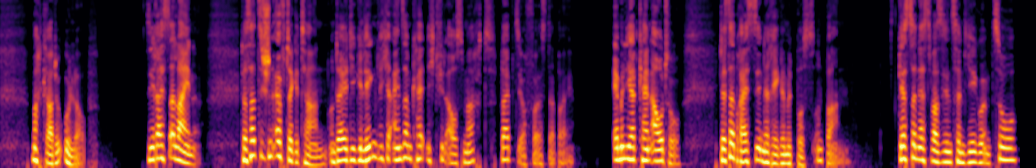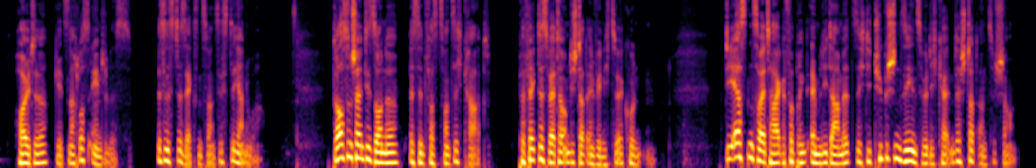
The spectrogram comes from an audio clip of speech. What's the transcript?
macht gerade Urlaub. Sie reist alleine. Das hat sie schon öfter getan, und da ihr die gelegentliche Einsamkeit nicht viel ausmacht, bleibt sie auch vorerst dabei. Emily hat kein Auto, deshalb reist sie in der Regel mit Bus und Bahn. Gestern erst war sie in San Diego im Zoo, heute geht's nach Los Angeles. Es ist der 26. Januar. Draußen scheint die Sonne, es sind fast 20 Grad. Perfektes Wetter, um die Stadt ein wenig zu erkunden. Die ersten zwei Tage verbringt Emily damit, sich die typischen Sehenswürdigkeiten der Stadt anzuschauen.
